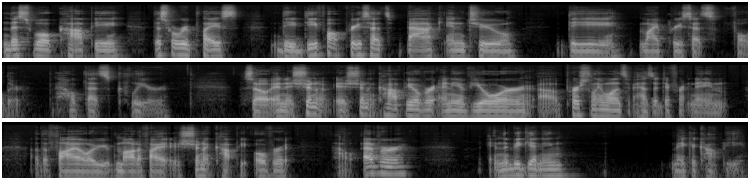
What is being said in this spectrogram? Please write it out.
This will copy, this will replace the default presets back into the my presets folder. I hope that's clear. So, and it shouldn't it shouldn't copy over any of your uh, personally ones if it has a different name of the file or you've modified it. It shouldn't copy over it. However, in the beginning, make a copy,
